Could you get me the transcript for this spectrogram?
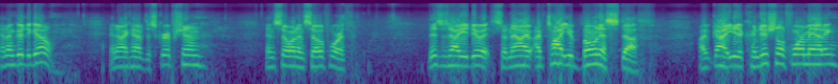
And I'm good to go. And now I can have description and so on and so forth. This is how you do it. So now I've taught you bonus stuff. I've got you the conditional formatting,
